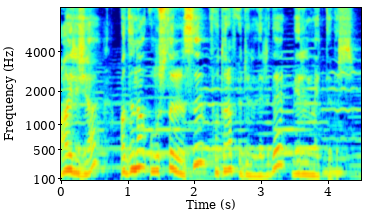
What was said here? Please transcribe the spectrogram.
Ayrıca adına uluslararası fotoğraf ödülleri de verilmektedir.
